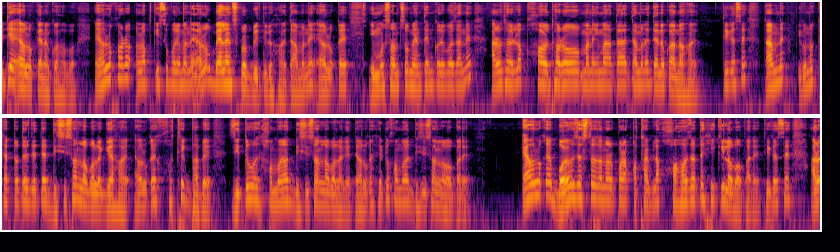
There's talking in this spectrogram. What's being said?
এতিয়া এওঁলোক কেনেকুৱা হ'ব? এওঁলোকৰ অলপ কিছু পৰিমাণে এওঁলোক বেলেঞ্চ প্ৰবৃত্তিৰ হয়। তাৰমানে এওঁলোকে ইম'শ্যনছো মেইনটেইন কৰিব জানে আৰু ধৰি লওক ধৰো মানে ইমান এটা তাৰমানে তেনেকুৱা নহয়। ঠিক আছে? তাৰমানে যিকোনো ক্ষেত্ৰতে যেতিয়া ডিচিশ্যন ল'বলগীয়া হয় এওঁলোকে সঠিকভাৱে যিটো সময়ত ডিচিশ্যন ল'ব লাগে তেওঁলোকে সেইটো সময়ত ডিচিশ্যন ল'ব পাৰে। এওঁলোকে বয়োজ্যেষ্ঠজনৰ পৰা কথাবিলাক সহজতে শিকি ল'ব পাৰে ঠিক আছে? আৰু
